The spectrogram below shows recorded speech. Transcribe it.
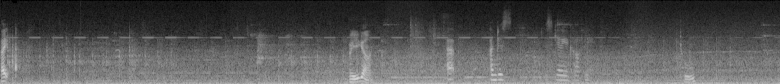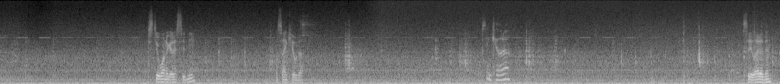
Hey. Where are you going? Uh, I'm just, just getting a coffee. Cool. Still want to go to Sydney? Or St Kilda? St. Kilda? See you later then.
